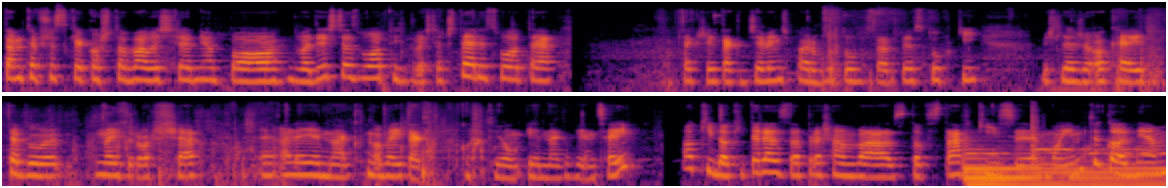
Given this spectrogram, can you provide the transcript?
tamte wszystkie kosztowały średnio po 20 zł, 24 zł. Także i tak 9 par butów za dwie stówki. Myślę, że okej, te były najdroższe, e, ale jednak nowe i tak kosztują jednak więcej. Okidoki, teraz zapraszam Was do wstawki z moim tygodniem.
